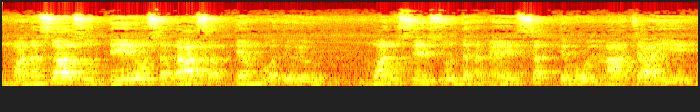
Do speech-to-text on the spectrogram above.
मनसा शुद्धेव सदा सत्यम वदेव। मन से शुद्ध हमें सत्य बोलना चाहिए।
